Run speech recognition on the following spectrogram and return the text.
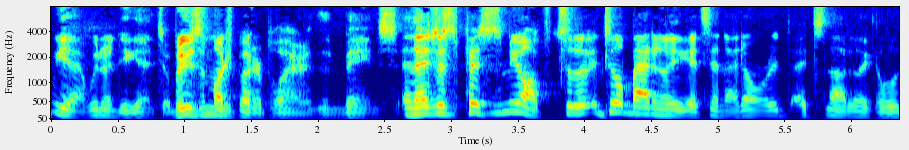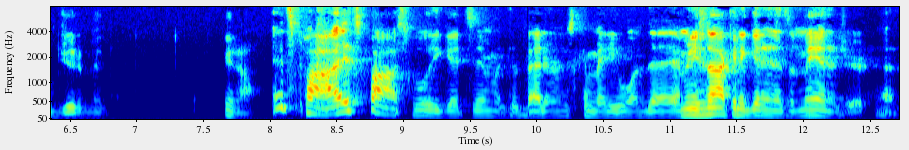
Yeah, we don't need to get into it, but he's a much better player than Baines, and that just pisses me off. So until Mattingly gets in, I don't. re- It's not like a legitimate, you know. It's po- it's possible he gets in with the Veterans Committee one day. I mean, he's not going to get in as a manager. Not,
